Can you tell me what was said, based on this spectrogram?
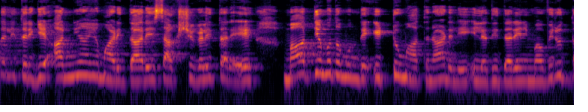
ದಲಿತರಿಗೆ ಅನ್ಯಾಯ ಮಾಡಿದ್ದಾರೆ ಸಾಕ್ಷಿಗಳಿದ್ದರೆ ಮಾಧ್ಯಮದ ಮುಂದೆ ಇಟ್ಟು ಮಾತನಾಡಲಿ. ಇಲ್ಲದಿದ್ದರೆ ನಿಮ್ಮ ವಿರುದ್ಧ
